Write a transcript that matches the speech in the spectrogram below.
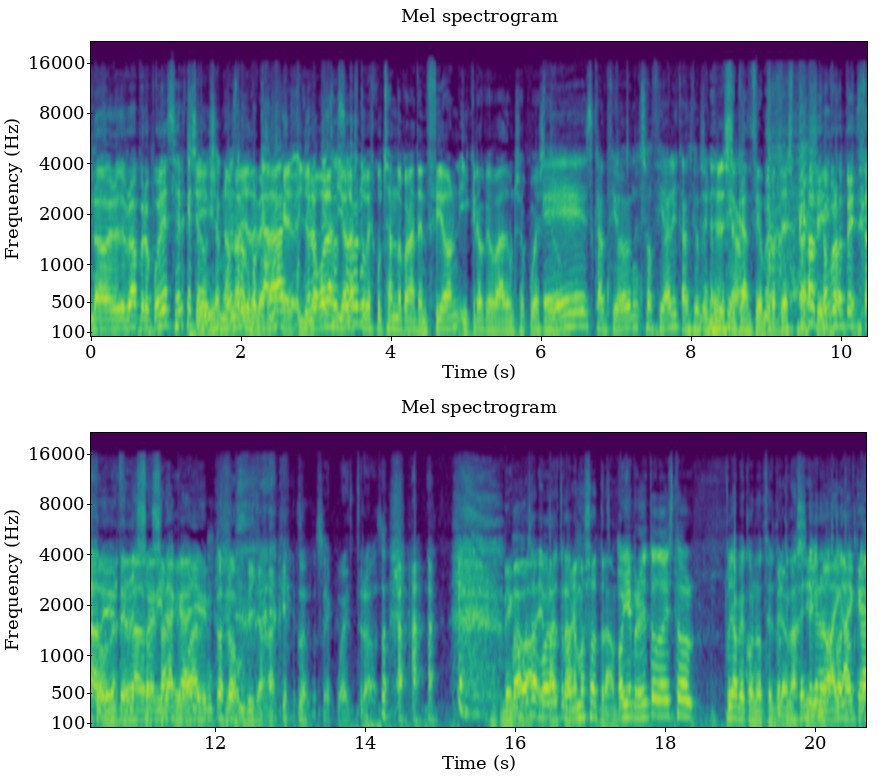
no, pero, de verdad, pero puede ser que sea un Sí, secuestro. no, no, yo de verdad además, que yo luego la, yo la son- estuve escuchando con atención y creo que va de un secuestro. Es canción social y canción de Es canción protesta, canción sí. protesta de, de la Sosa, realidad que hay en Colombia, que son los secuestros. Venga, Vamos va, a por otra. ponemos otra. Oye, pero yo todo esto, tú ya me conoces, Pero porque la gente sí, que no, no, nos hay, hay conozca... que,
